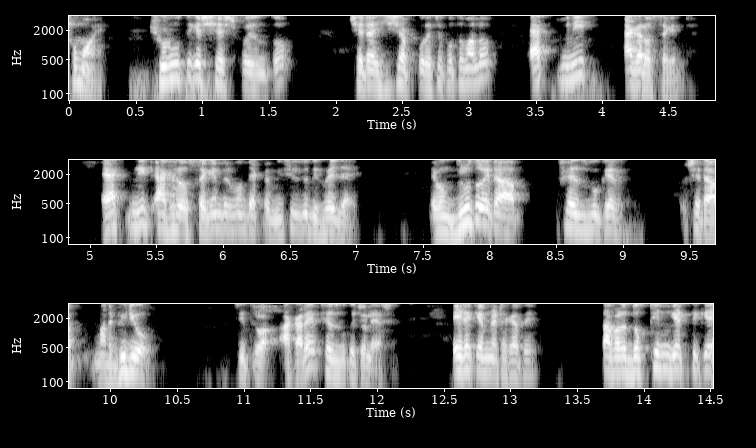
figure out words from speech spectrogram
সময়, শুরু থেকে শেষ পর্যন্ত সেটা হিসাব করেছে প্রথম আলো এক মিনিট এগারো সেকেন্ড। এক মিনিট এগারো সেকেন্ডের মধ্যে একটা মিছিল যদি হয়ে যায় এবং দ্রুত এটা ফেসবুকের সেটা মানে ভিডিও চিত্র আকারে ফেসবুকে চলে আসে, এটা কেমনে ঠেকাবে? তারপরে দক্ষিণ গেট থেকে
